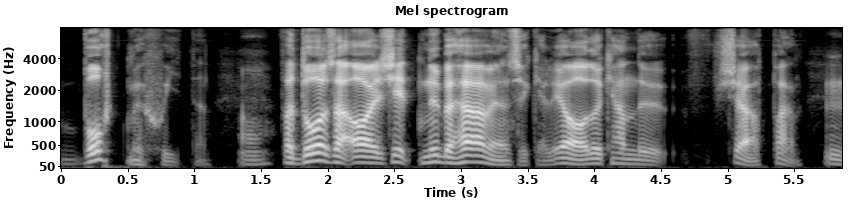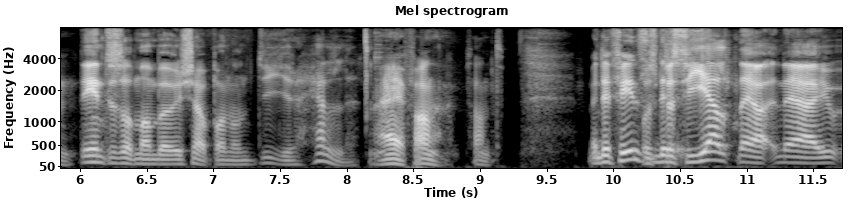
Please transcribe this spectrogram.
bort med skiten Ja. För då så här, ah shit nu behöver jag en cykel, ja då kan du köpa en Mm. Det är inte så att man behöver köpa någon dyr heller Nej, fan sant. Men det finns... Och det, speciellt när jag, när jag,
